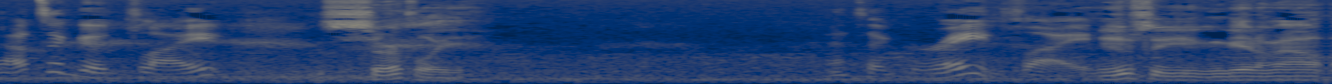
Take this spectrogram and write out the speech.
That's a good flight. Circly. That's a great flight. Usually you can get them out.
